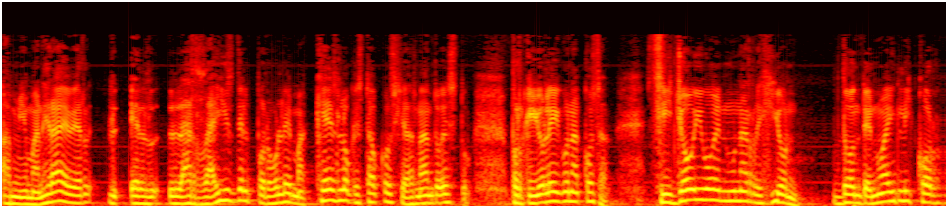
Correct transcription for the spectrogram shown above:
a mi manera de ver, el- la raíz del problema. ¿Qué es lo que está ocasionando esto? Porque yo le digo una cosa. Si yo vivo en una región donde no hay licor,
